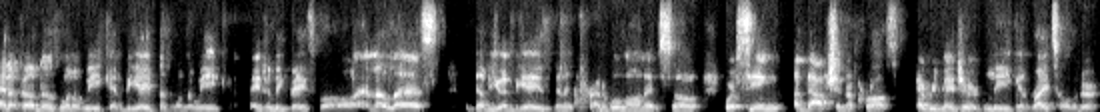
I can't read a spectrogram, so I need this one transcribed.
NFL does one a week, NBA does one a week, Major League Baseball, MLS, WNBA has been incredible on it. So we're seeing adoption across every major league and rights holder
